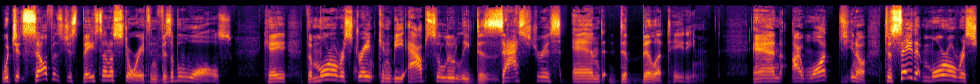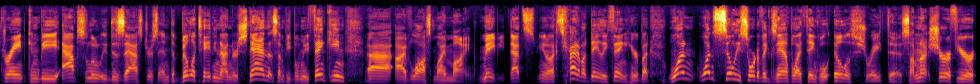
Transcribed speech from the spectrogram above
which itself is just based on a story, it's invisible walls. Okay, the moral restraint can be absolutely disastrous and debilitating. And I want, you know, to say that moral restraint can be absolutely disastrous and debilitating. I understand that some people may be thinking, uh, I've lost my mind. Maybe that's, you know, that's kind of a daily thing here. But one, one silly sort of example I think will illustrate this. I'm not sure if you're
